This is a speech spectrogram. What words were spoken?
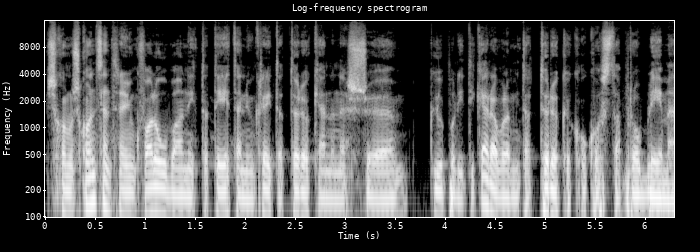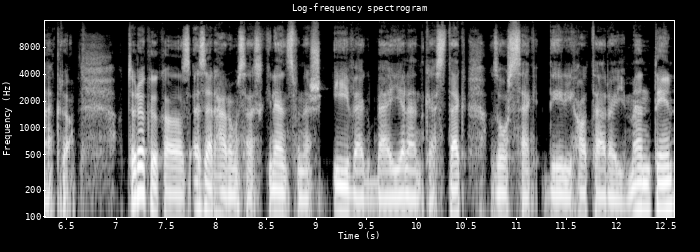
És akkor most koncentráljunk valóban itt a tételünkre, itt a török ellenes külpolitikára, valamint a törökök okozta problémákra. A törökök az 1390-es években jelentkeztek az ország déli határai mentén.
